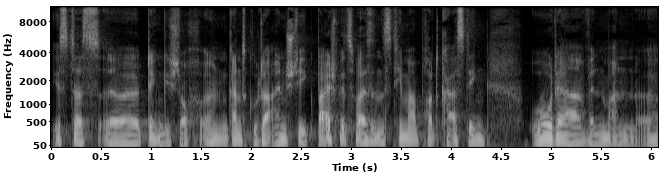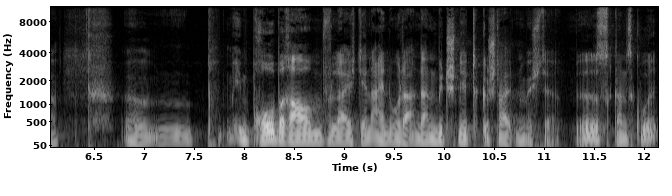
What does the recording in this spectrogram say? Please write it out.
ist das, äh, denke ich, doch ein ganz guter Einstieg, beispielsweise ins Thema Podcasting oder wenn man äh, äh, im Proberaum vielleicht den einen oder anderen Mitschnitt gestalten möchte. Das ist ganz cool.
